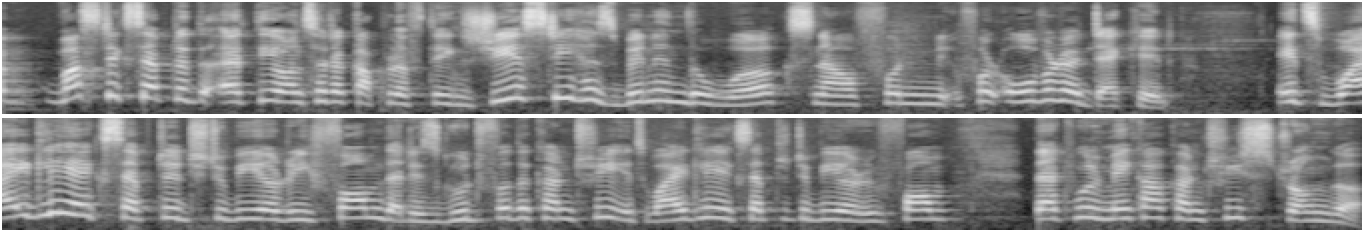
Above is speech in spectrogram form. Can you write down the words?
I must accept at the, at the, onset a couple of things. GST has been in the works now for for over a decade. It's widely accepted to be a reform that is good for the country. It's widely accepted to be a reform that will make our country stronger.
